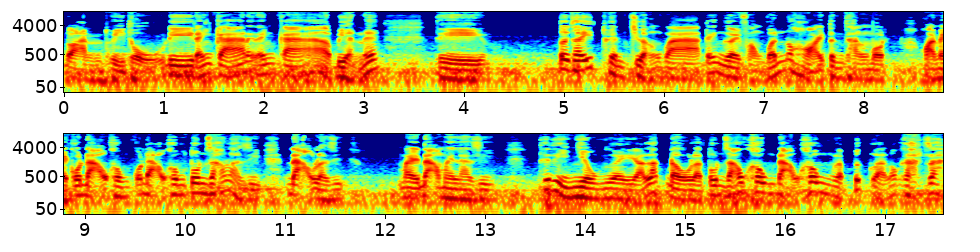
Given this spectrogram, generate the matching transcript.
đoàn thủy thủ đi đánh cá đấy đánh cá ở biển ấy thì tôi thấy thuyền trưởng và cái người phỏng vấn nó hỏi từng thằng một hỏi mày có đạo không? Có đạo không? Tôn giáo là gì? Đạo là gì? Mày đạo mày là gì? Thế thì nhiều người lắc đầu là tôn giáo không đạo không lập tức là nó gạt ra.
